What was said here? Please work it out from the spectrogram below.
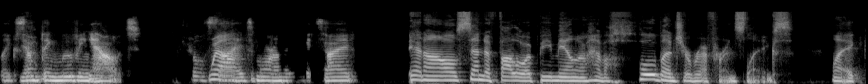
like something moving out both well, sides, more on the right side. And I'll send a follow up email and I'll have a whole bunch of reference links. Like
